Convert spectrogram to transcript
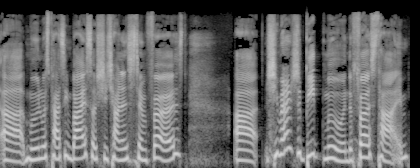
uh, Moon was passing by, so she challenged him first. Uh, she managed to beat Moon the first time,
